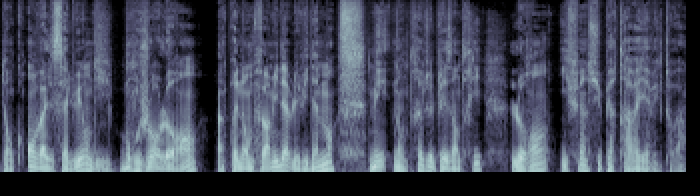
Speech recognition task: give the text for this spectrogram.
Donc on va le saluer, on dit bonjour Laurent, un prénom formidable évidemment, mais non, trêve de plaisanterie, Laurent, il fait un super travail avec toi.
